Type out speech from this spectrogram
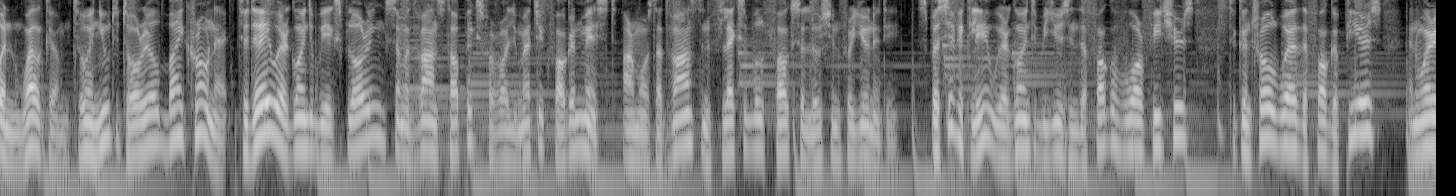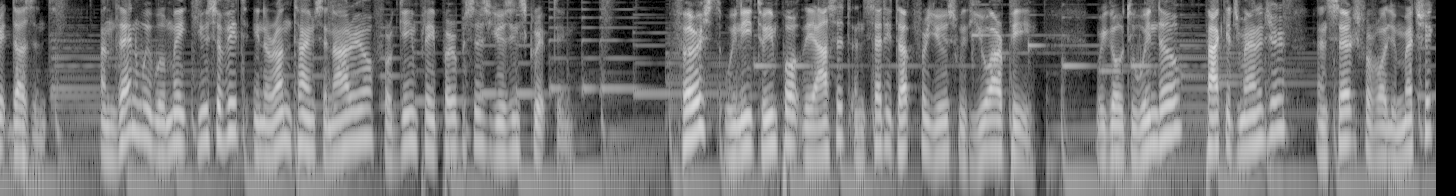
and welcome to a new tutorial by Kronnect. Today we are going to be exploring some advanced topics for volumetric fog and mist, our most advanced and flexible fog solution for Unity. Specifically, we are going to be using the fog of war features to control where the fog appears and where it doesn't. And then we will make use of it in a runtime scenario for gameplay purposes using scripting. First, we need to import the asset and set it up for use with URP. We go to Window, Package Manager, and search for Volumetric,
